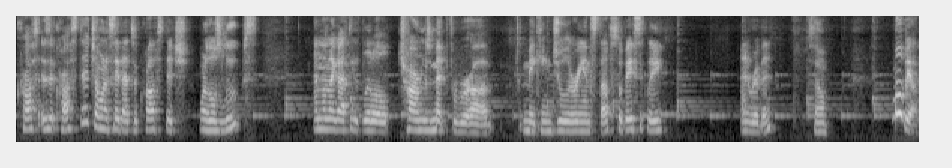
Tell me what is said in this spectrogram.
Cross, is it cross stitch? I want to say that's a cross stitch, one of those loops. And then I got these little charms meant for uh, making jewelry and stuff. So basically, and ribbon. So, mobile.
